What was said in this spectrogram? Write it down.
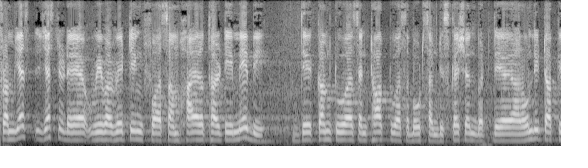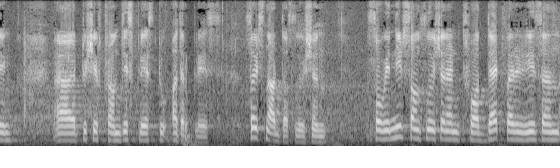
from yes- yesterday, we were waiting for some higher authority. Maybe they come to us and talk to us about some discussion, but they are only talking uh, to shift from this place to other place. So it's not the solution. So we need some solution, and for that very reason,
